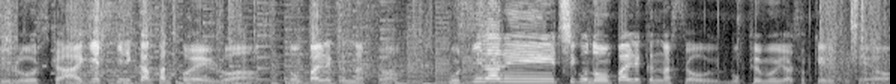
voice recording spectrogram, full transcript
이 로스트 알겠으니까 판터해 일로와. 너무 빨리 끝났어. 보시나리 치고 너무 빨리 끝났어. 목표물 6개를 주세요.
